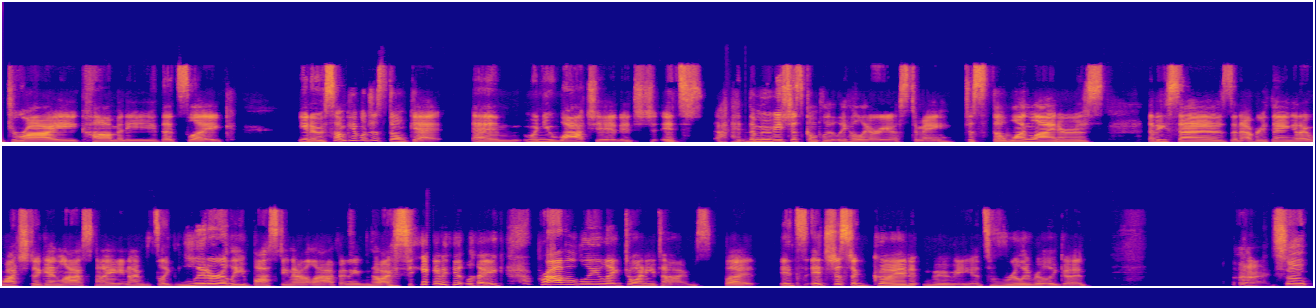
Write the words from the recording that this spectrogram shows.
dry comedy that's like, you know, some people just don't get. And when you watch it it's it's the movie's just completely hilarious to me. Just the one liners that he says and everything. And i watched it again last night and i was like literally busting out laughing even though i've seen it like probably like 20 times. But it's it's just a good movie it's really really good All right. So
